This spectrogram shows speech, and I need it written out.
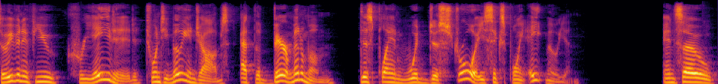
So even if you created 20 million jobs at the bare minimum, this plan would destroy 6.8 million. And so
